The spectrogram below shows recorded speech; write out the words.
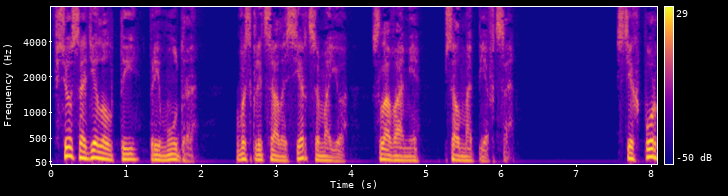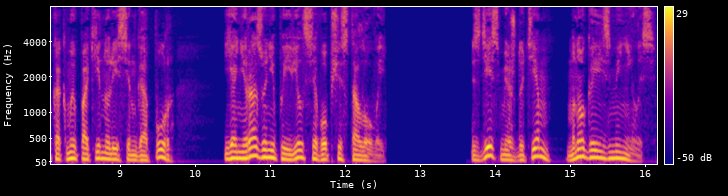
Все соделал Ты премудро, восклицало сердце мое словами псалмопевца. С тех пор, как мы покинули Сингапур, я ни разу не появился в общей столовой. Здесь, между тем, многое изменилось.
